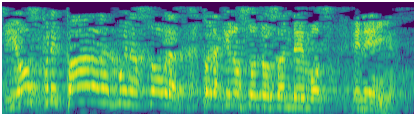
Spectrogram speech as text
Dios prepara las buenas obras para que nosotros andemos en ellas.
